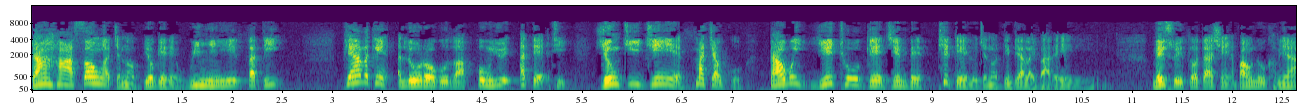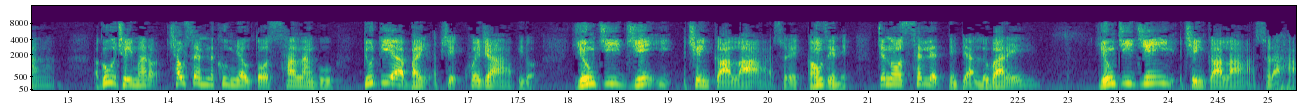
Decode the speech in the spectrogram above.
ဒါဟာစောင်းကကျွန်တော်ပြောခဲ့တဲ့ဝိညာဉ်ရေးတတိဖျားသခင်အလိုတော်ကိုသာပုံ၍အပ်တဲ့အထိယုံကြည်ခြင်းရဲ့မှတ်ကြောက်ကိုဒါဝိဒ်ရေးထိုးခဲ့ခြင်းပဲဖြစ်တယ်လို့ကျွန်တော်တင်ပြလိုက်ပါတယ်မိတ်ဆွေတော်တတ်ရှင်အပေါင်းတို့ခမညာအခုအချိန်မှာတော့62ခုမြောက်သောဆာလံကိုဒုတိယပိုင်းအဖြစ်ခွဲခြားပြီးတော့ယုံကြည်ခြင်းဤအချိန်ကာလဆိုတဲ့ခေါင်းစဉ်နဲ့ကျွန်တော်ဆက်လက်တင်ပြလိုပါတယ် ယုံကြည်ခြင်းဤအချိန်ကာလဆိုတာဟာ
